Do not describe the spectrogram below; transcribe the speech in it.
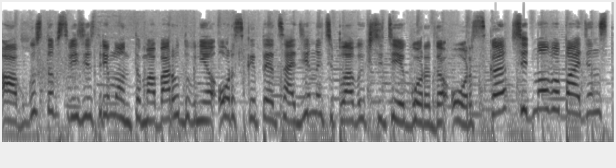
августа в связи с ремонтом оборудования Орской ТЭЦ-1 и тепловых сетей города Орска. 7 по 11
